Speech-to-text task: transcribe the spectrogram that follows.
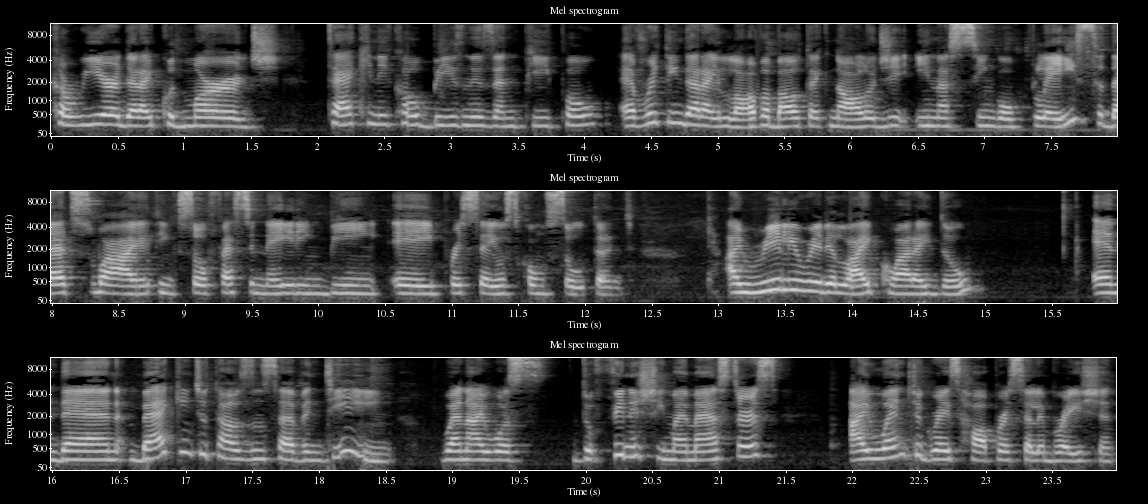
career that I could merge technical business and people. Everything that i love about technology in a single place. That's why i think so fascinating being a pre-sales consultant. I really really like what i do. And then back in 2017 when i was finishing my masters I went to Grace Hopper celebration.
